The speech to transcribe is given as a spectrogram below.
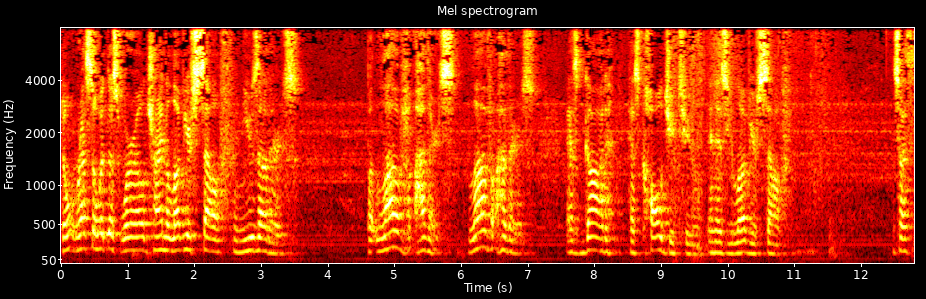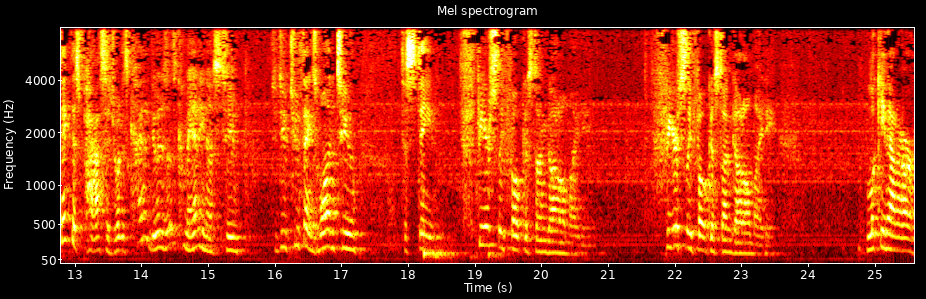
Don't wrestle with this world trying to love yourself and use others. But love others. Love others as God has called you to and as you love yourself. so I think this passage, what it's kind of doing is it's commanding us to, to do two things. One, to, to stay fiercely focused on God Almighty. Fiercely focused on God Almighty. Looking at our,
